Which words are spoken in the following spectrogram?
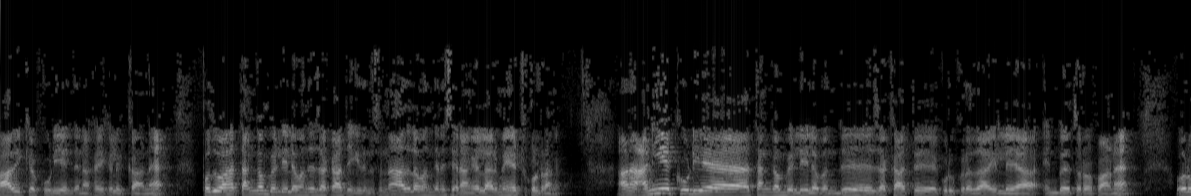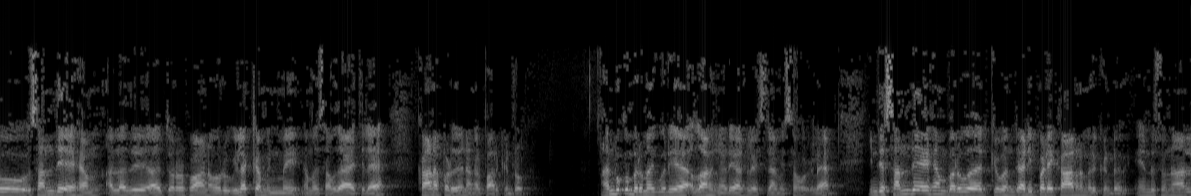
பாவிக்கக்கூடிய இந்த நகைகளுக்கான பொதுவாக தங்கம் வெள்ளியில வந்து ஜக்காத்திக்குதுன்னு சொன்னா அதுல வந்து என்ன செய்யறாங்க எல்லாருமே ஏற்றுக்கொள்றாங்க. ஆனா அணியக்கூடிய தங்கம் வெள்ளியில வந்து ஜக்காத்து கொடுக்கிறதா இல்லையா என்பது தொடர்பான ஒரு சந்தேகம் அல்லது அது தொடர்பான ஒரு விளக்கமின்மை நம்ம சமுதாயத்தில் காணப்படுவதை நாங்கள் பார்க்கின்றோம். அன்புக்கும் பெருமைக்குரிய அல்லாஹின் அடியார்கள் இஸ்லாமிய சகோதரர்களே இந்த சந்தேகம் வருவதற்கு வந்து அடிப்படை காரணம் இருக்கின்றது. என்று சொன்னால்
